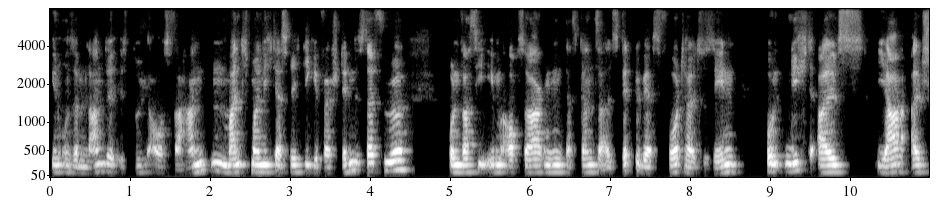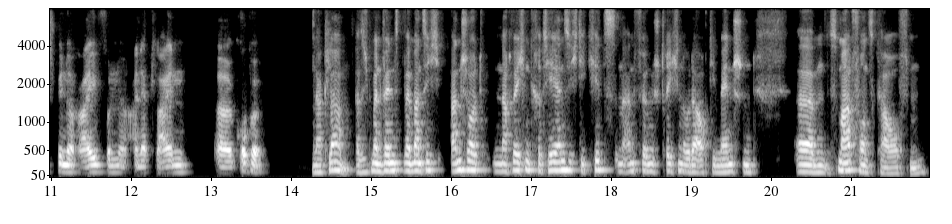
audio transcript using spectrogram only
in unserem Lande ist durchaus vorhanden, manchmal nicht das richtige Verständnis dafür. Und was Sie eben auch sagen, das Ganze als Wettbewerbsvorteil zu sehen und nicht als, ja, als Spinnerei von einer kleinen äh, Gruppe. Na klar, also ich meine, wenn, wenn man sich anschaut, nach welchen Kriterien sich die Kids in Anführungsstrichen oder auch die Menschen ähm, Smartphones kaufen,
